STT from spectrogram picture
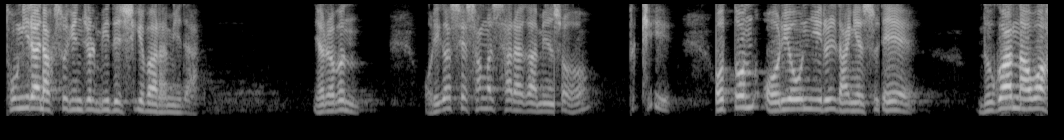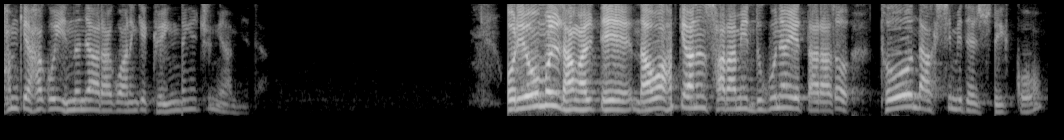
동일한 약속인 줄 믿으시기 바랍니다. 여러분, 우리가 세상을 살아가면서 특히 어떤 어려운 일을 당했을 때 누가 나와 함께 하고 있느냐라고 하는 게 굉장히 중요합니다. 어려움을 당할 때 나와 함께하는 사람이 누구냐에 따라서 더 낙심이 될 수도 있고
